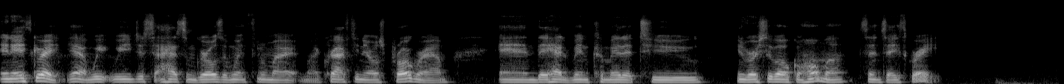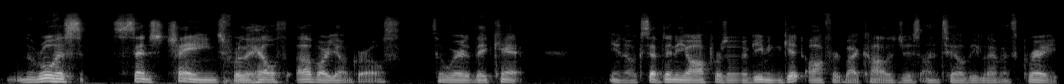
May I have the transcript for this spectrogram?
In eighth grade, yeah, we we just I had some girls that went through my my Crafting Arrows program, and they had been committed to University of Oklahoma since eighth grade. The rule has since changed for the health of our young girls to where they can't, you know, accept any offers or even get offered by colleges until the 11th grade.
